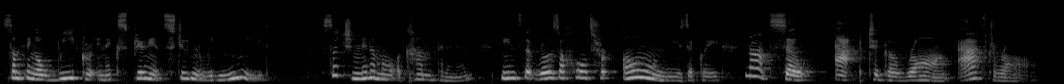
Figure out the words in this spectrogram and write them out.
something a weak or inexperienced student would need. Such minimal accompaniment means that Rosa holds her own musically, not so apt to go wrong after all,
